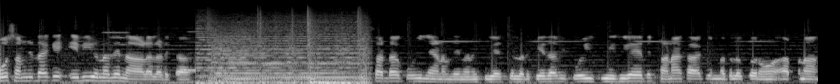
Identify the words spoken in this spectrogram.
ਉਹ ਸਮਝਦਾ ਕਿ ਇਹ ਵੀ ਉਹਨਾਂ ਦੇ ਨਾਲ ਆ ਲੜਕਾ। ਸਾਡਾ ਕੋਈ ਲੈਣਾ ਦੇਣਾ ਨਹੀਂ ਸੀਗਾ, ਇਸ ਲੜਕੇ ਦਾ ਵੀ ਕੋਈ ਨਹੀਂ ਸੀਗਾ, ਇਹ ਤੇ ਖਾਣਾ ਖਾ ਕੇ ਮਤਲਬ ਘਰੋਂ ਆਪਣਾ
